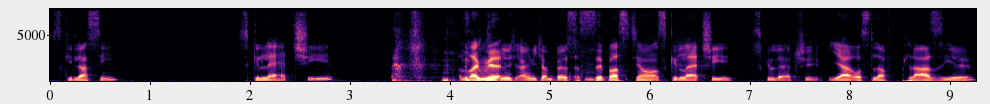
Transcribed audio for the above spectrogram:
Skilassi, Skilacci, sagen Finde wir ich eigentlich am besten. Sebastian Skilacci, Skilacci. Jaroslav Plasil,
